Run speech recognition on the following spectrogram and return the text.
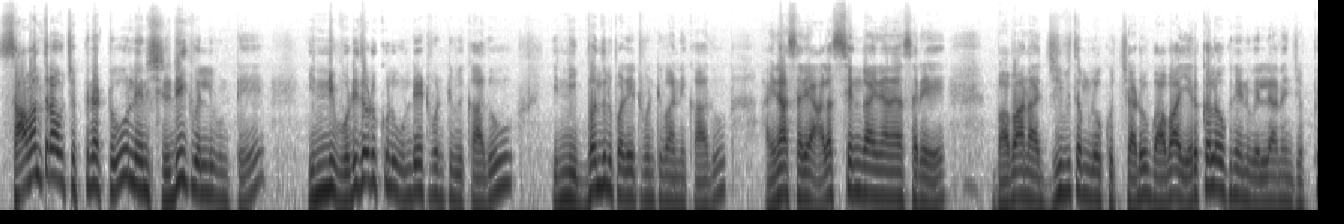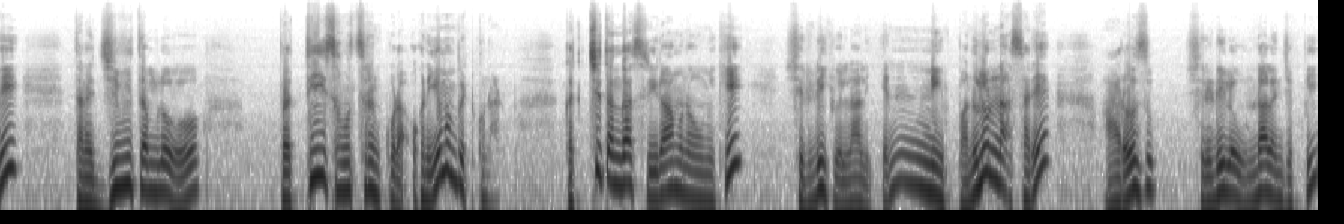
సావంతరావు చెప్పినట్టు నేను షిరిడీకి వెళ్ళి ఉంటే ఇన్ని ఒడిదొడుకులు ఉండేటువంటివి కాదు ఇన్ని ఇబ్బందులు పడేటువంటి వాడిని కాదు. అయినా సరే ఆలస్యంగా అయినా సరే బాబా నా జీవితంలోకి వచ్చాడు బాబా ఎరుకలోకి నేను వెళ్ళానని చెప్పి తన జీవితంలో ప్రతి సంవత్సరం కూడా ఒక నియమం పెట్టుకున్నాడు. ఖచ్చితంగా శ్రీరామనవమికి షిరిడీకి వెళ్ళాలి. ఎన్ని పనులున్నా సరే ఆ రోజు షిరిడీలో ఉండాలని చెప్పి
